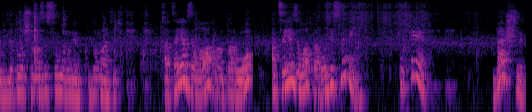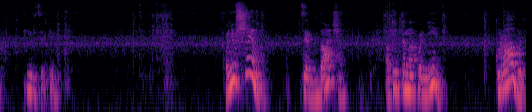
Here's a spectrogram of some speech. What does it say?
для того, що на ЗСУ вони донатять. А це я взяла е, Таро, а це я взяла Таро Діснея. Ух ти! Вершник. Дивіться який. Конюшина. Це як вдача. А тут ти на коні. Корабель,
